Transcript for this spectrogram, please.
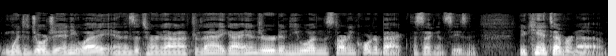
went to Georgia anyway. And as it turned out after that, he got injured and he wasn't the starting quarterback the second season. You can't ever know.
